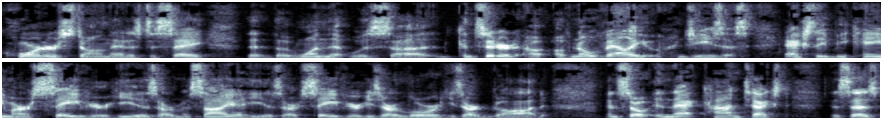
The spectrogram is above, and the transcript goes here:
cornerstone, that is to say, that the one that was uh, considered of no value, Jesus, actually became our Savior. He is our Messiah, He is our Savior, He's our Lord, He's our God. And so, in that context, it says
